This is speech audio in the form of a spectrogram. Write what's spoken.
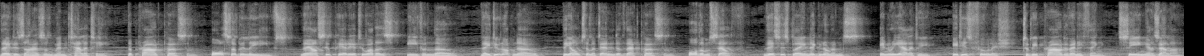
their desires and mentality. The proud person also believes they are superior to others, even though they do not know the ultimate end of that person or themselves. This is plain ignorance. In reality, it is foolish to be proud of anything, seeing as Allah,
